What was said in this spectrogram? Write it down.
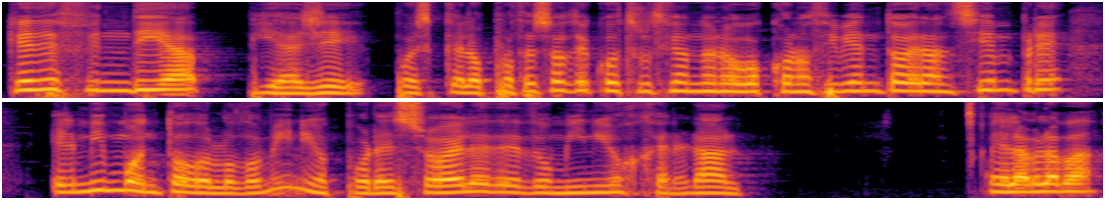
¿Qué defendía Piaget? Pues que los procesos de construcción de nuevos conocimientos eran siempre el mismo en todos los dominios, por eso él es de dominio general. Él hablaba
